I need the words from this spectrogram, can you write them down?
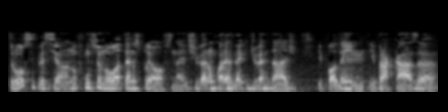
trouxe para esse ano funcionou até nos playoffs, né? Eles tiveram um quarterback de verdade e podem ir para casa,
